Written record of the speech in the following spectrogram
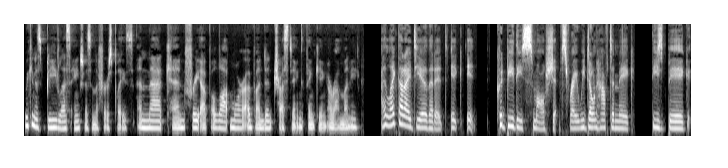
we can just be less anxious in the first place. And that can free up a lot more abundant, trusting thinking around money. I like that idea that it, it, it could be these small shifts, right? We don't have to make these big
